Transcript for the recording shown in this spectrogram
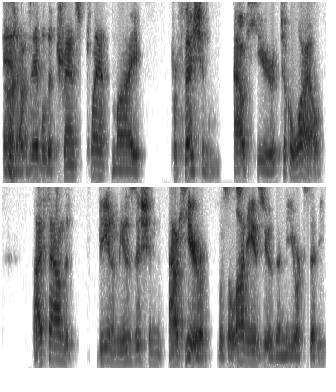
And I was able to transplant my profession out here. It took a while. I found that being a musician out here was a lot easier than New York City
